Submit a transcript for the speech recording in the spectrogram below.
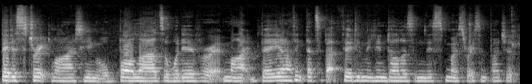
better street lighting or bollards or whatever it might be. And I think that's about $30 million in this most recent budget.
